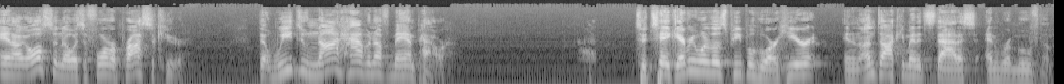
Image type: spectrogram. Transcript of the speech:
And I also know, as a former prosecutor, that we do not have enough manpower to take every one of those people who are here in an undocumented status and remove them.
